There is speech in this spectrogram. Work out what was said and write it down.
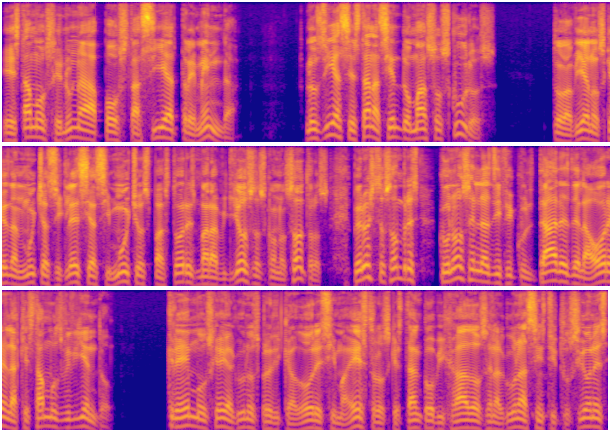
estamos en una apostasía tremenda. Los días se están haciendo más oscuros. Todavía nos quedan muchas iglesias y muchos pastores maravillosos con nosotros, pero estos hombres conocen las dificultades de la hora en la que estamos viviendo. Creemos que hay algunos predicadores y maestros que están cobijados en algunas instituciones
